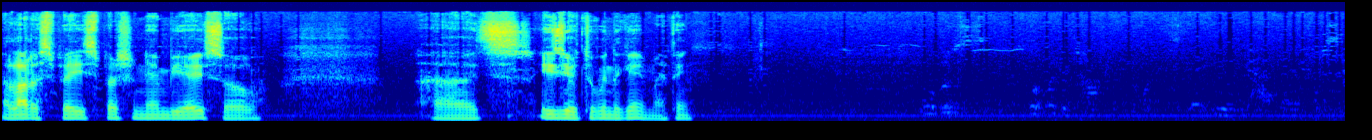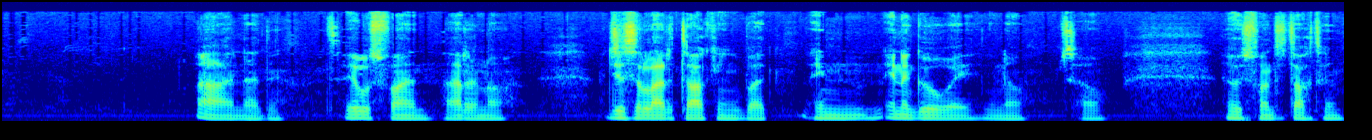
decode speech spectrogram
a lot of space, especially in the NBA. So uh, it's easier to win the game, I think. Ah, nothing. It was fun. I don't know just a lot of talking, but in in a good way, you know. So it was fun to talk to him.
